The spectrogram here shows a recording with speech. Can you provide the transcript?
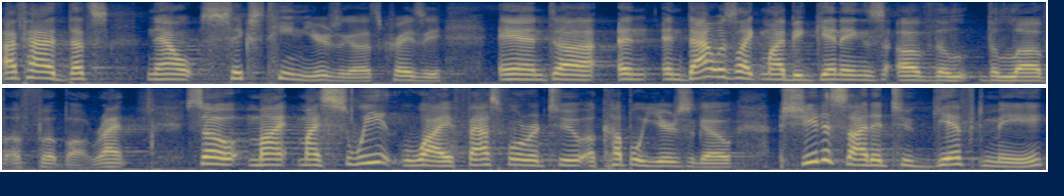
i've had that's now 16 years ago that's crazy. And uh, and and that was like my beginnings of the the love of football right? So my my sweet wife fast forward to a couple years ago she decided to gift me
